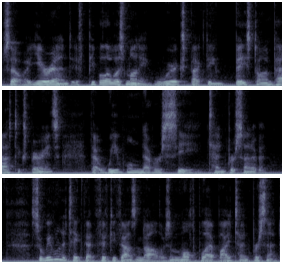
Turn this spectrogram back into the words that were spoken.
So at year end, if people owe us money, we're expecting, based on past experience, that we will never see 10% of it. So we want to take that $50,000 and multiply it by 10%,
